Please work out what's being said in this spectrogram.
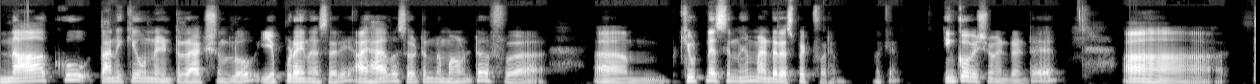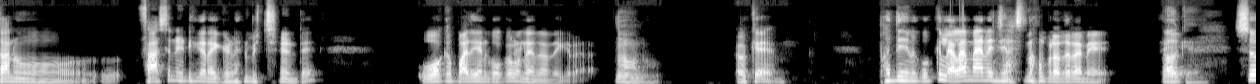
నాకు తనకి ఉన్న ఇంటరాక్షన్లో ఎప్పుడైనా సరే I have a certain amount of cuteness in him and respect for him okay ఇంకో విషయం ఏంటంటే తను ఫ్యాసినేటింగ్గా నాకు ఎక్కడ అనిపించింది అంటే ఒక పదిహేను కుక్కలు ఉన్నాయి తన దగ్గర. అవును. ఓకే? పదిహేను కుక్కలు ఎలా మేనేజ్ చేస్తున్నావు బ్రదర్ అనే? ఓకే. సో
